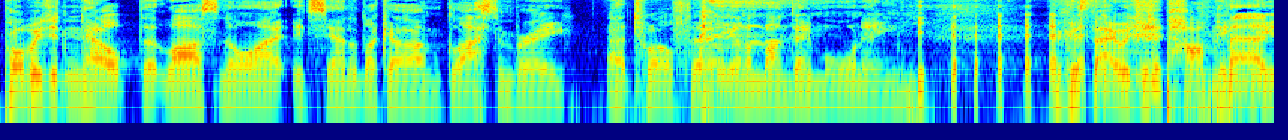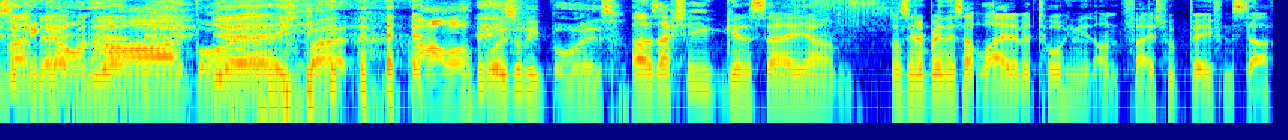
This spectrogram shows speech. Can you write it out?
probably didn't help that last night it sounded like um, Glastonbury at twelve thirty on a Monday morning because they were just pumping Mad music Monday, and going yeah. hard." Like, Yeah. but oh well, boys will be boys. I was actually gonna say, um, I was gonna bring this up later, but talking on Facebook beef and stuff,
